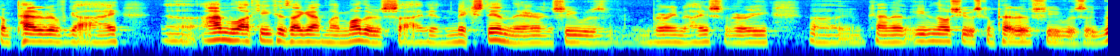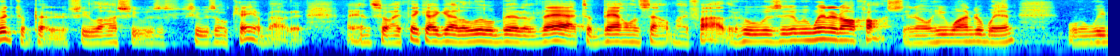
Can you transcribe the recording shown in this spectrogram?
competitive guy. Uh, I'm lucky because I got my mother's side and mixed in there, and she was very nice, very uh, kind of. Even though she was competitive, she was a good competitor. If she lost, she was she was okay about it, and so I think I got a little bit of that to balance out my father, who was we win at all costs. You know, he wanted to win. When we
